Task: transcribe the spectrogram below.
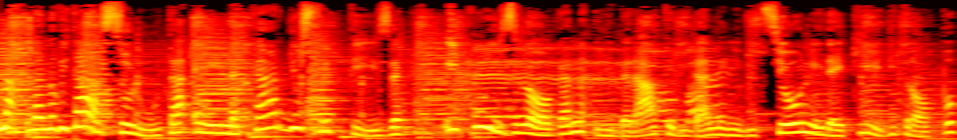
Ma la novità assoluta è il cardio striptease, il cui slogan, liberatevi dalle inibizioni e dai chili di troppo,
